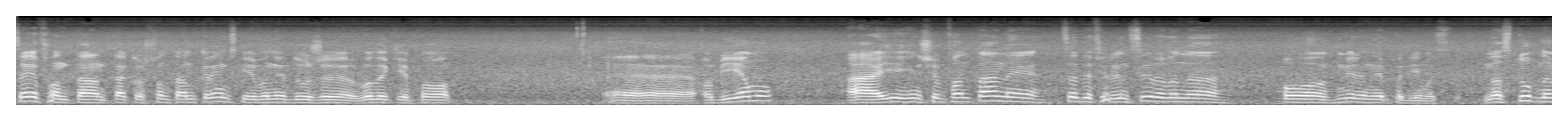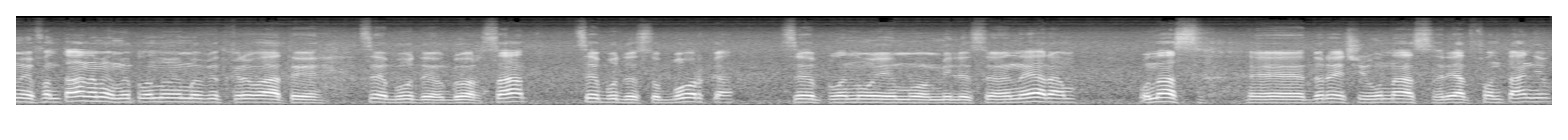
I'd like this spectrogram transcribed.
Цей фонтан, також фонтан Кримський, вони дуже великі по е, об'єму, а є інші фонтани, це диференцировано по мірі необхідності. Наступними фонтанами ми плануємо відкривати, це буде горсад, це буде Соборка, це плануємо міліціонерам. У нас, е, до речі, у нас ряд фонтанів,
